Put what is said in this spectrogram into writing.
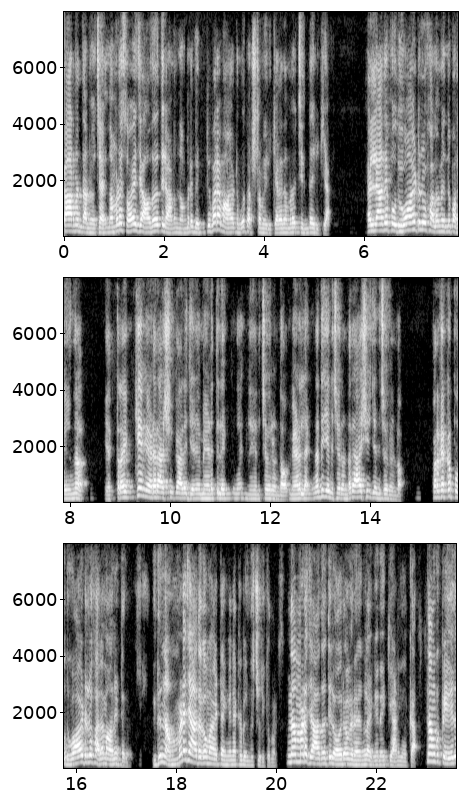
കാരണം എന്താണെന്ന് വെച്ചാൽ നമ്മുടെ സ്വയ ജാതകത്തിലാണ് നമ്മുടെ വ്യക്തിപരമായിട്ടുള്ള പ്രശ്നം ഇരിക്കുക അല്ലെങ്കിൽ നമ്മുടെ ചിന്ത ഇരിക്കുക. അല്ലാതെ പൊതുവായിട്ടുള്ള ഫലം എന്ന് പറയുന്ന എത്രയൊക്കെ മേടരാശിക്കാര് മേടത്തിൽ ജനിച്ചവരുണ്ടോ? മേട ലഗ്നത്തിൽ ജനിച്ചവരുണ്ടോ? രാശി ജനിച്ചവരുണ്ടോ? ഇവർക്കൊക്കെ പൊതുവായിട്ടുള്ള ഫലമാണ് ഇട്ടത്. ഇത് നമ്മുടെ ജാതകമായിട്ട് എങ്ങനെയൊക്കെ ബന്ധിച്ചിരിക്കുന്നു? നമ്മുടെ ജാതകത്തിൽ ഓരോ ഗ്രഹങ്ങൾ എങ്ങനെയൊക്കെയാണ് നിൽക്കുക നമുക്ക് ഏത്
